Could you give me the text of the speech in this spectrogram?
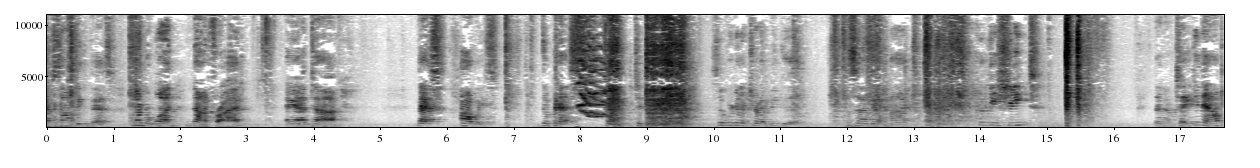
have something that's, number one, not fried, and uh, that's always the best thing to do. So we're going to try to be good. So I've got my sheet that I'm taking out.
